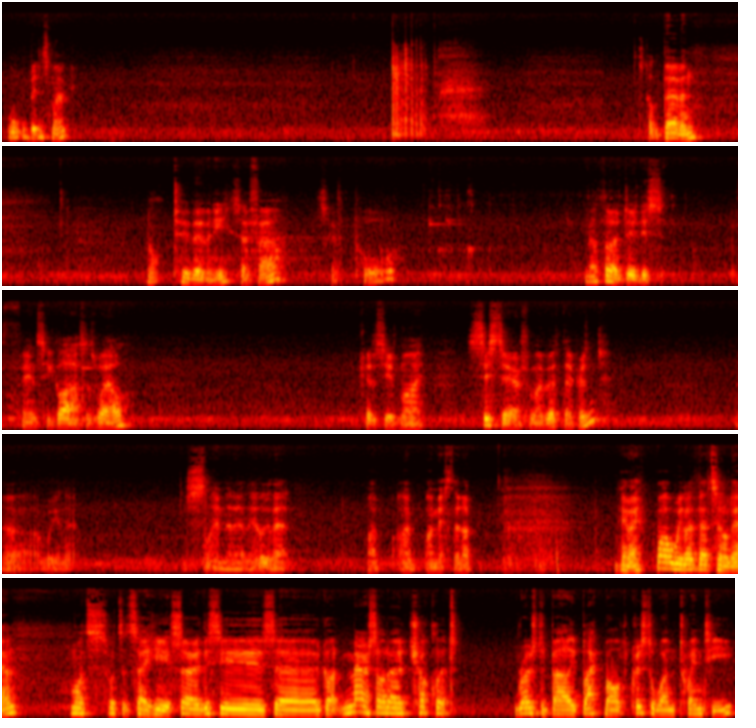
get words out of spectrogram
Oh, a bit of smoke. It's got bourbon. Not too bourbony so far. Let's go for the pour. And I thought I'd do this fancy glass as well courtesy of my sister for my birthday present. Uh, we're gonna slam that out there. Look at that. I, I, I messed that up. Anyway, while we let that settle down, what's what's it say here? So this is uh, got Maris Otter, chocolate, roasted barley, black malt, crystal 120,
